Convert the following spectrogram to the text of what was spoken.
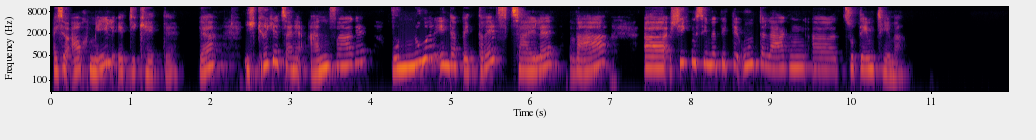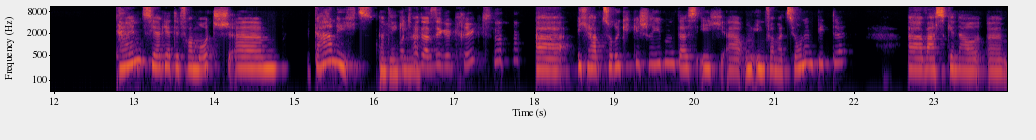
also auch Mailetikette. Ja, ich kriege jetzt eine Anfrage, wo nur in der Betreffzeile war, äh, schicken Sie mir bitte Unterlagen äh, zu dem Thema. Kein, sehr geehrte Frau Motsch, ähm, gar nichts. Dann denke Und ich hat er sie gekriegt? äh, ich habe zurückgeschrieben, dass ich äh, um Informationen bitte, äh, was genau äh,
